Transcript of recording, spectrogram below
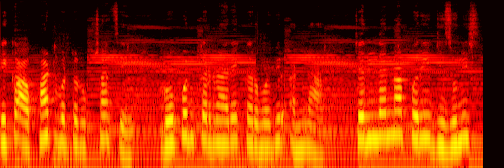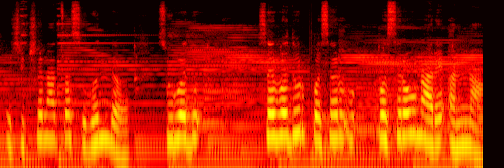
एका अफाट वटवृक्षाचे रोपण करणारे कर्मवीर अण्णा चंदना परी जिजुनी शिक्षणाचा सुगंध सुरद सर्वदूर पसर पसरवणारे अण्णा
